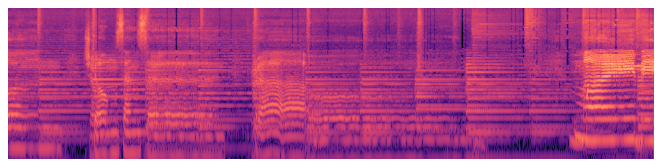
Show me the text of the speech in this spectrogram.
น จงสรรเสริญพระองค์ไม่มี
